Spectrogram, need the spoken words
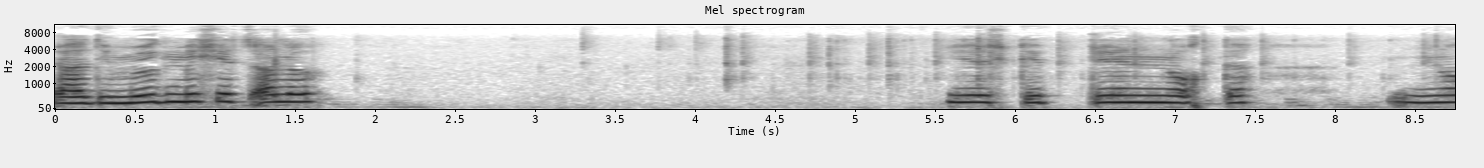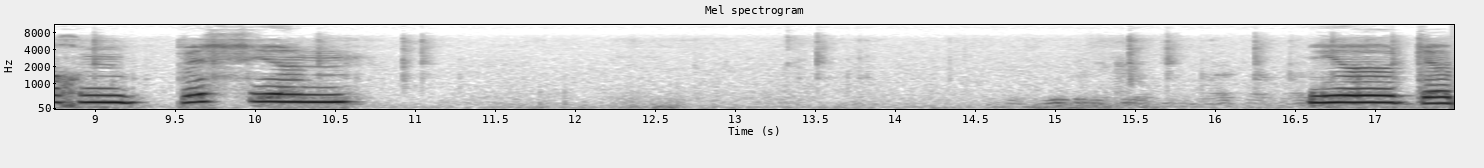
Ja, die mögen mich jetzt alle. Hier, ich gebe denen noch, noch ein bisschen. Hier der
